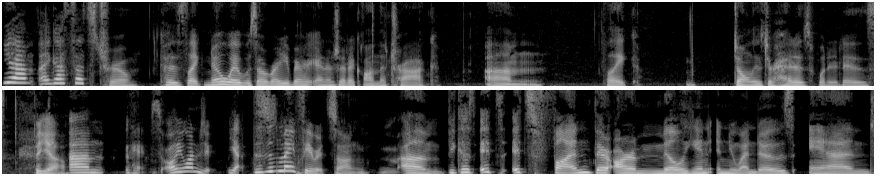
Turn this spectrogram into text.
Yeah, I guess that's true. Because like No Way was already very energetic on the track. Um, like Don't Lose Your Head is what it is. But yeah, Um, okay, so all you want to do, yeah, this is my favorite song. Um, because it's it's fun. There are a million innuendos, and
